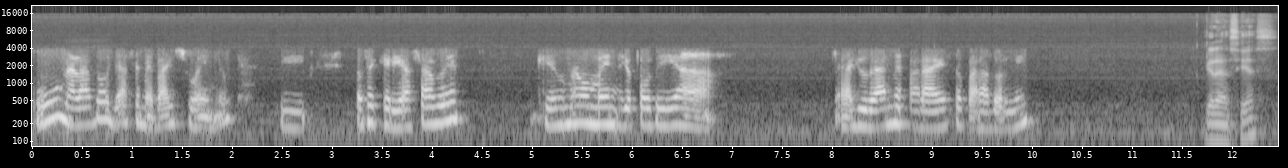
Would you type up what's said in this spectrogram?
una, a las dos ya se me va el sueño. Y entonces quería saber que más o menos yo podía ayudarme para eso, para dormir. Gracias.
